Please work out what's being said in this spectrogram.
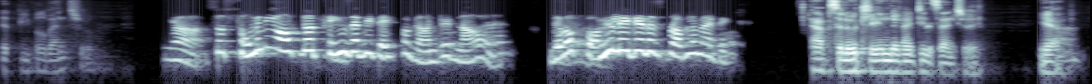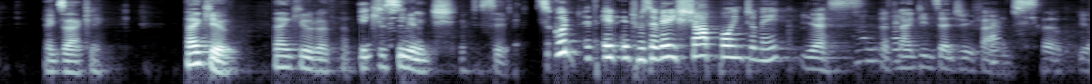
that people went through. Yeah. So, so many of the things that we take for granted now, they were formulated as problematic. Absolutely, in the 19th century. Yeah, exactly. Thank you. Thank you, Ratna. Good Thank to you see you. much. Good to see you. It's good. It, it, it was a very sharp point to make. Yes, And- as and- 19th century fans. So, yeah.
